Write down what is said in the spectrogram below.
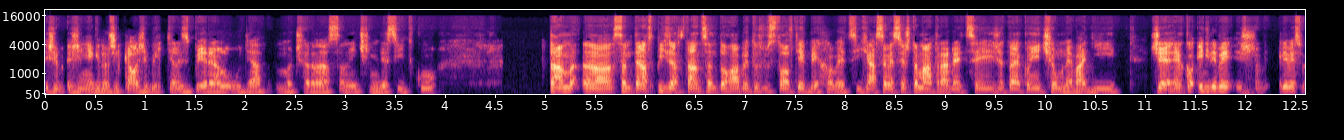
že, že, někdo říkal, že by chtěli z Birelu udělat močer na silniční desítku, tam uh, jsem teda spíš zastáncem toho, aby to zůstalo v těch Běchovicích. Já si myslím, že to má tradici, že to jako ničemu nevadí, že jako i kdyby, kdyby se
